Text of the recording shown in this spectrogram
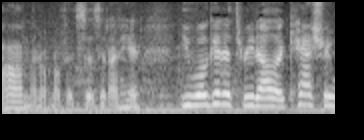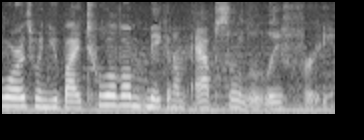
Um, I don't know if it says it on here. You will get a $3 cash rewards when you buy two of them, making them absolutely free.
